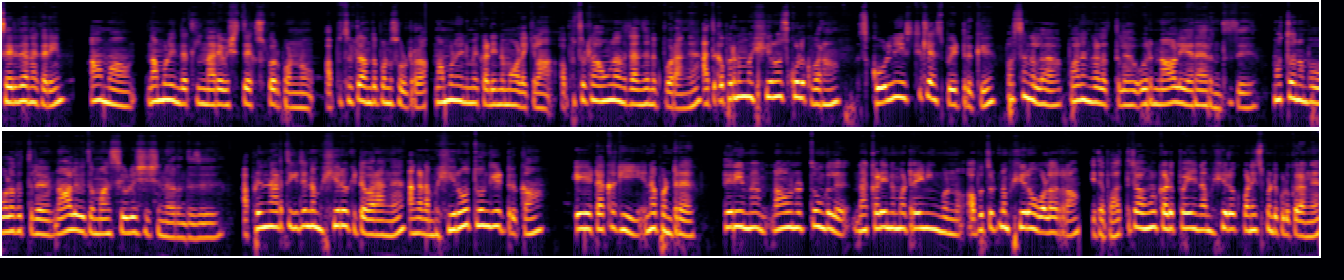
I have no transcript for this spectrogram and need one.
சரிதானே கரீன்? ஆமா. நம்மளும் இந்த இடத்துல நிறைய விஷயத்தை எக்ஸ்ப்ளோர் பண்ணணும். அப்படி சொல்லிட்டு அந்த பொண்ணு சொல்கிறான் நம்மளும் இனிமேல் கடினமா உழைக்கலாம். அப்படி சொல்லிட்டு அவங்களும் அந்த டஞ்சனுக்கு போறாங்க. அதுக்கப்புறம் நம்ம ஹீரோ ஸ்கூலுக்கு வரான். ஸ்கூல்லையும் ஹிஸ்ட்ரி கிளாஸ் போயிட்டு இருக்கு. பசங்களா பழங்காலத்தில் ஒரு நாலு ஏரா இருந்தது. மொத்தம் நம்ம உலகத்தில் நாலு விதமாக சிவிலைசேஷன் இருந்தது. அப்படின்னு நடத்திக்கிட்டு நம்ம ஹீரோ கிட்ட வராங்க. அங்கே நம்ம ஹீரோ தூங்கிட்டு இருக்கான். ஏ டக்ககி என்ன பண்ணுற தெரியும் மேம் நான் ஒன்று தூங்கல. நான் கடினமாக ட்ரைனிங் பண்ணும். அப்போ தொட்டு நம்ம ஹீரோ வளர்றான். இதை பார்த்துட்டு அவங்களும் கடுப்பாய் நம்ம ஹீரோக்கு பனிஷ்மெண்ட் கொடுக்குறாங்க.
